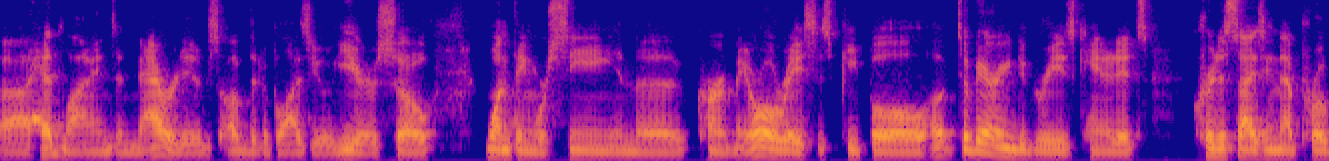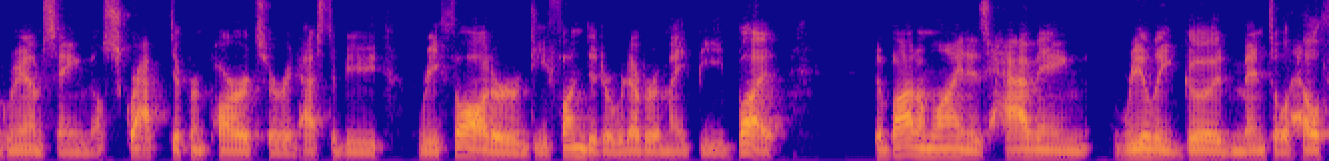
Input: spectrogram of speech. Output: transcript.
uh, headlines and narratives of the de Blasio years. So, one thing we're seeing in the current mayoral race is people, uh, to varying degrees, candidates criticizing that program, saying they'll scrap different parts or it has to be rethought or defunded or whatever it might be. But the bottom line is having really good mental health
